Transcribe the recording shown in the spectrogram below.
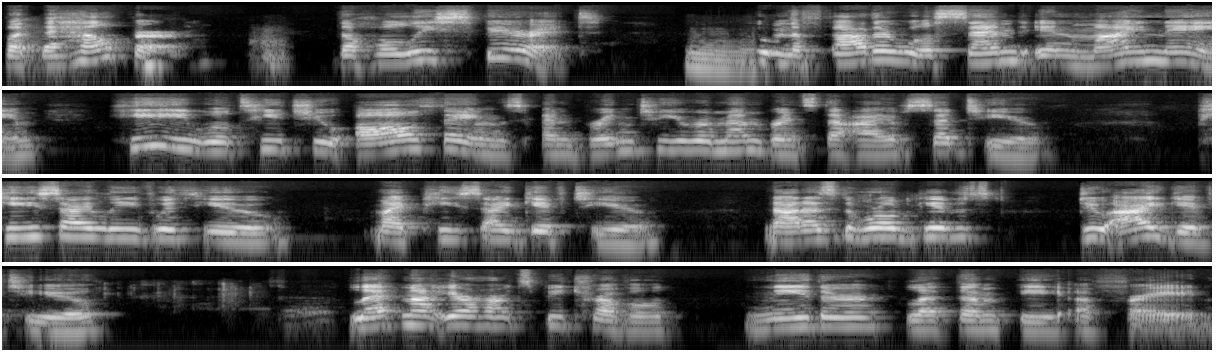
But the Helper, the Holy Spirit, mm. whom the Father will send in my name, he will teach you all things and bring to your remembrance that I have said to you. Peace I leave with you, my peace I give to you. Not as the world gives, do I give to you. Let not your hearts be troubled, neither let them be afraid.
